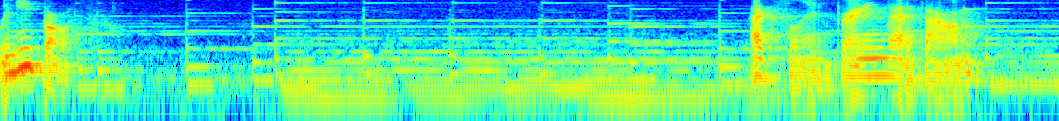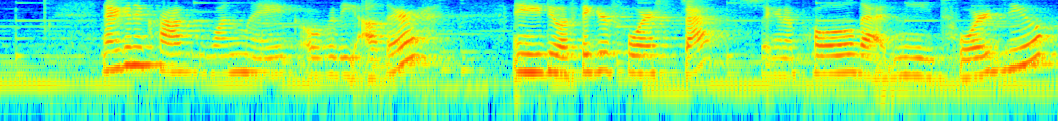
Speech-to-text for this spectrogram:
We need both. Excellent, bring that down. Now you're gonna cross one leg over the other and you do a figure four stretch. You're gonna pull that knee towards you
